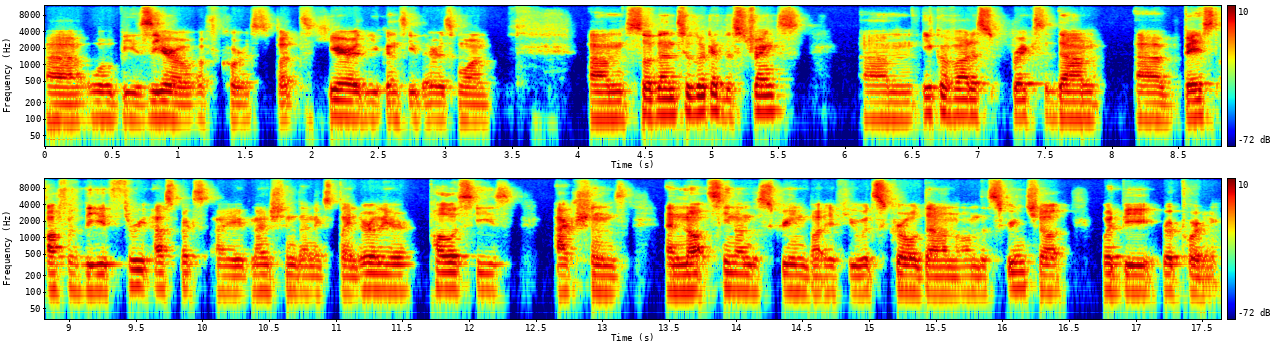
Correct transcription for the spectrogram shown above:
uh, will be zero, of course. But here you can see there is one. Um, so then to look at the strengths, um, EcoVadis breaks it down uh, based off of the three aspects I mentioned and explained earlier, policies, actions, and not seen on the screen, but if you would scroll down on the screenshot, would be reporting.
